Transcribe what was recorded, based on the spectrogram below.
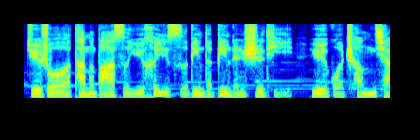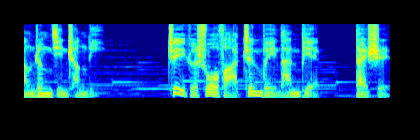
据说他们把死于黑死病的病人尸体越过城墙扔进城里。这个说法真伪难辨，但是。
